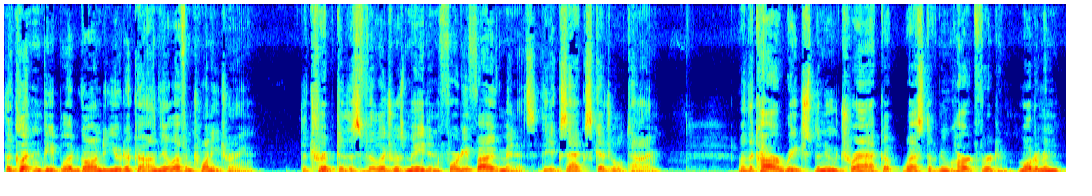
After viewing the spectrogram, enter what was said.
The Clinton people had gone to Utica on the 1120 train. The trip to this village was made in 45 minutes, the exact scheduled time. When the car reached the new track west of New Hartford, Motorman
